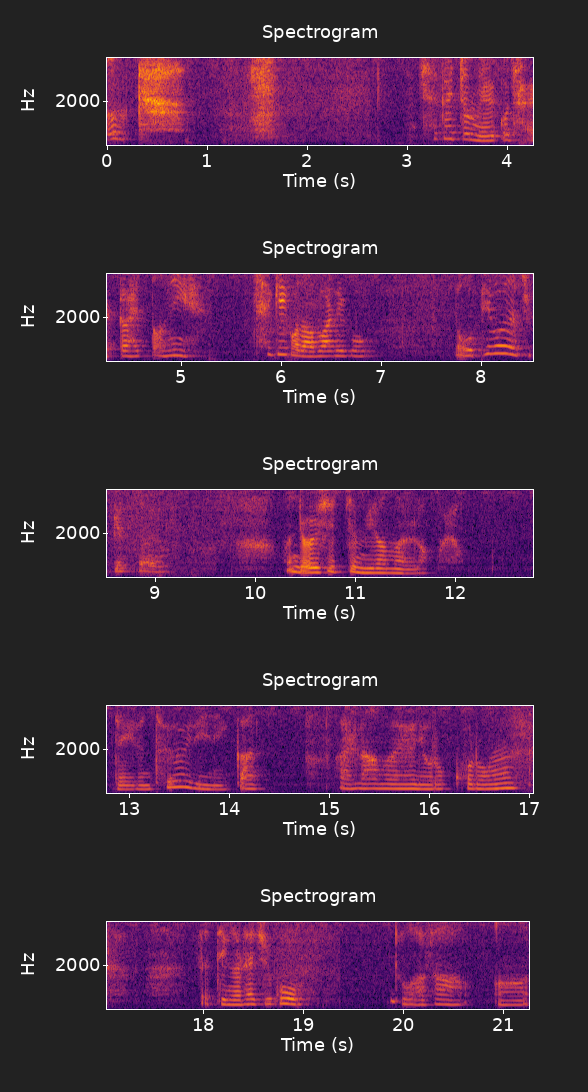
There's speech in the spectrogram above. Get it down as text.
으악. 책을 좀 읽고 잘까 했더니 책 읽어 나발이고 너무 피곤해 죽겠어요. 한 10시쯤 일어나려고요. 내일은 토요일이니까 알람을 요렇게로 세팅을 해주고 누워서 어,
